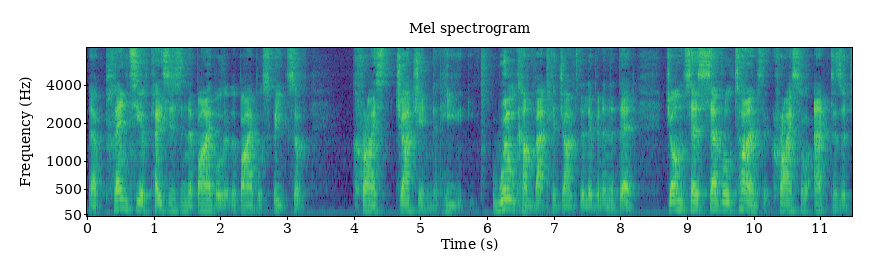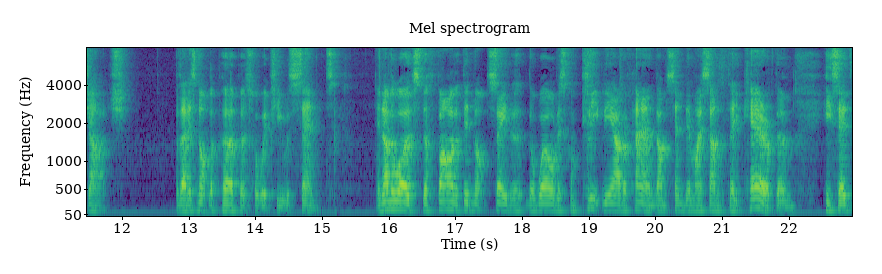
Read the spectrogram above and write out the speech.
There are plenty of places in the Bible that the Bible speaks of Christ judging, that he will come back to judge the living and the dead. John says several times that Christ will act as a judge, but that is not the purpose for which he was sent. In other words, the Father did not say that the world is completely out of hand, I'm sending my Son to take care of them. He said,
